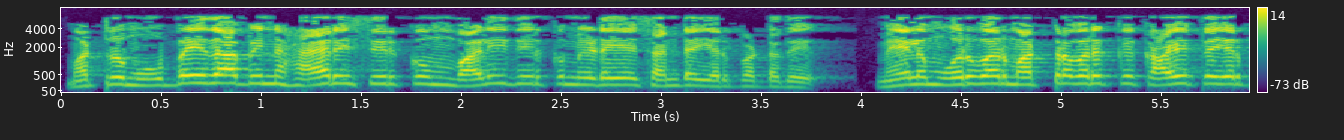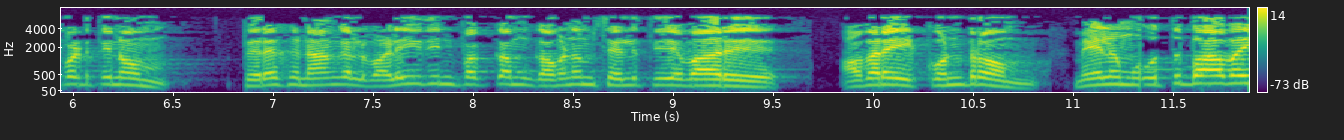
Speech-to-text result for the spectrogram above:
மற்றும் உபேதா பின் ஹாரிஸிற்கும் வலிதிற்கும் இடையே சண்டை ஏற்பட்டது. மேலும் ஒருவர் மற்றவருக்கு காயத்தை ஏற்படுத்தினோம். பிறகு நாங்கள் வலீதின் பக்கம் கவனம் செலுத்தியவாறு அவரை கொன்றோம். மேலும் உத்பாவை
